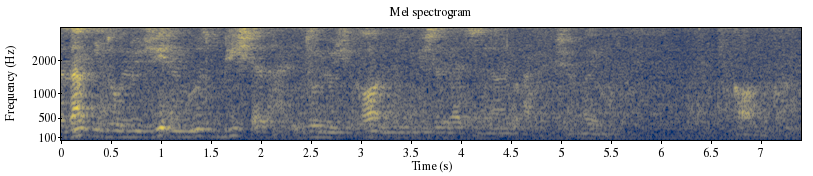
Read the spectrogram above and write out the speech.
رزم ایدئولوژی امروز بیش از ایدئولوژی ها امروز بیش از هر چیز رو affection های ما کار می‌کنن.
